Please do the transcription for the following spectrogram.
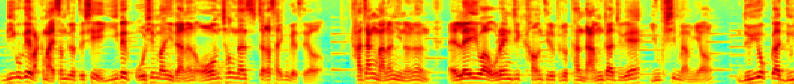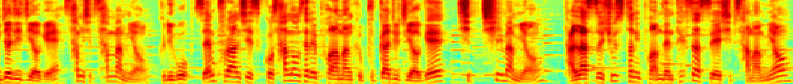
미국에 아까 말씀드렸듯이 250만이라는 엄청난 숫자가 살고 계세요. 가장 많은 인원은 LA와 오렌지 카운티를 비롯한 남가주의 60만 명, 뉴욕과 뉴저지 지역에 33만 명, 그리고 샌프란시스코 산호세를 포함한 그 북가주 지역에 17만 명, 달라스, 휴스턴이 포함된 텍사스에 14만 명,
